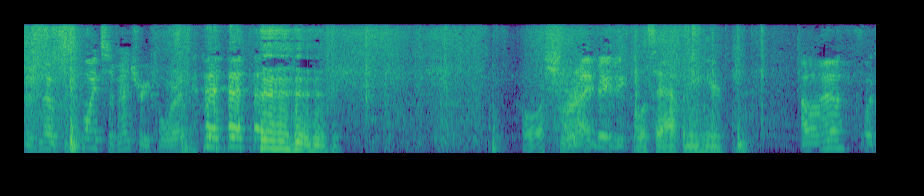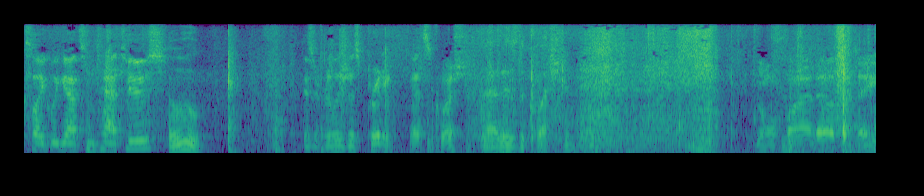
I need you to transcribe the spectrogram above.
There's no points of entry for it. Oh shit. All right, baby. What's happening here? I don't know. Looks like we got some tattoos. Ooh, Is it really this pretty? That's the question. that is the question. Gonna find out today.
